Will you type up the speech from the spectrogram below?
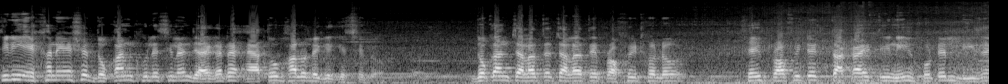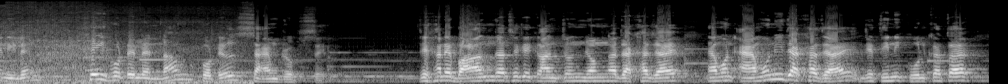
তিনি এখানে এসে দোকান খুলেছিলেন, জায়গাটা এত ভালো লেগে গেছিল। দোকান চালাতে চালাতে প্রফিট হলো। সেই প্রফিটের টাকায় তিনি হোটেল লিজে নিলেন। সেই হোটেলের নাম হোটেল স্যামড্রোপসে। যেখানে বারান্দা থেকে কাঞ্চনজঙ্ঘা দেখা যায়, এমন এমনই দেখা যায় যে তিনি কলকাতার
